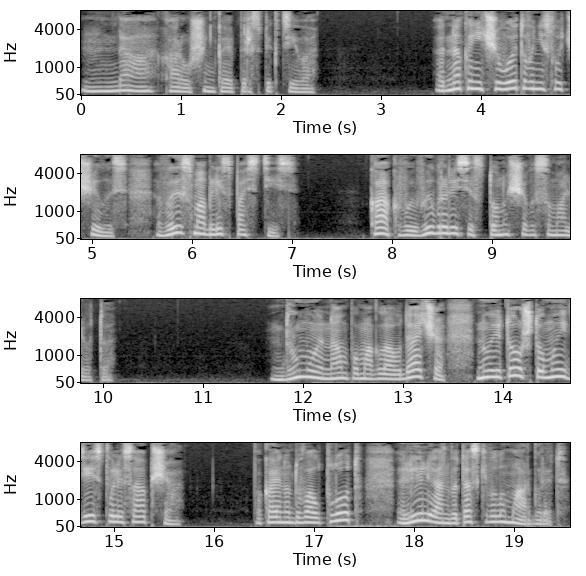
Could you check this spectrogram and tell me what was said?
да, хорошенькая перспектива. Однако ничего этого не случилось. Вы смогли спастись. Как вы выбрались из тонущего самолета? Думаю, нам помогла удача, ну и то, что мы действовали сообща. Пока я надувал плот, Лилиан вытаскивала Маргарет.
